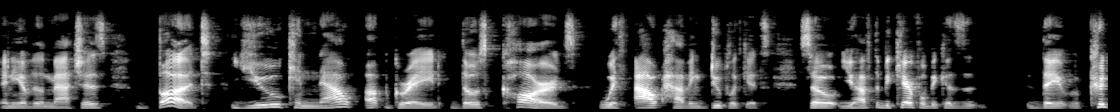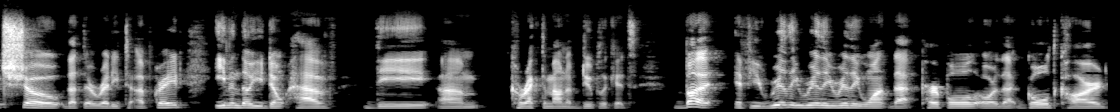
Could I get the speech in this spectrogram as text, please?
any of the matches, but you can now upgrade those cards without having duplicates. So you have to be careful because they could show that they're ready to upgrade even though you don't have the um, correct amount of duplicates. But if you really, really, really want that purple or that gold card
